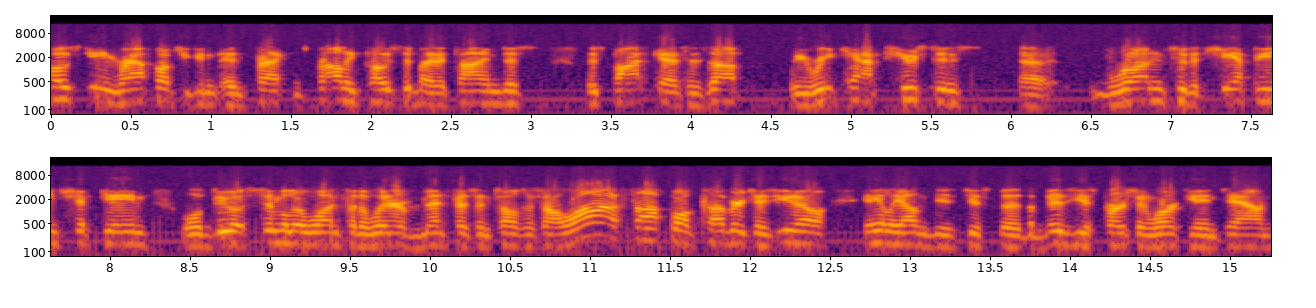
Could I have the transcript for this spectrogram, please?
postgame wrap ups. You can, in fact, it's probably posted by the time this this podcast is up. We recapped Houston's uh, run to the championship game. We'll do a similar one for the winner of Memphis and Tulsa. So a lot of softball coverage, as you know. Haley Alden is just the, the busiest person working in town,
